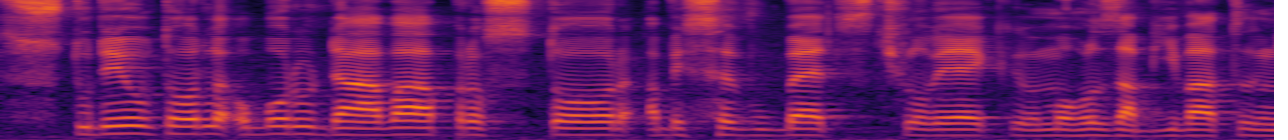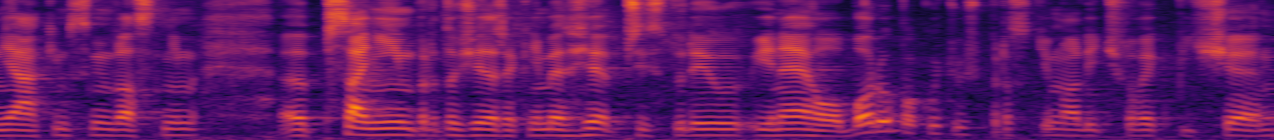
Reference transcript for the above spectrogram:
studium tohoto oboru dává prostor, aby se vůbec člověk mohl zabývat nějakým svým vlastním eh, psaním, protože řekněme, že při studiu jiného oboru, pokud už prostě mladý člověk píše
